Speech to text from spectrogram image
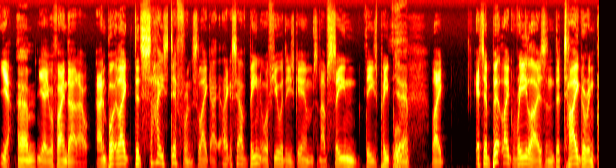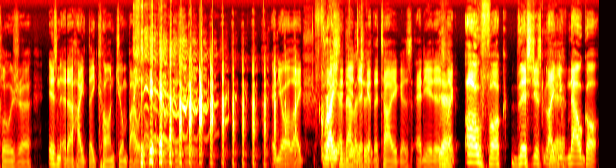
Yeah. Um, Yeah, you will find that out. And but like the size difference, like I like I say, I've been to a few of these games and I've seen these people. yeah, Like it's a bit like realizing the tiger enclosure isn't at a height they can't jump out of. if you're at the zoo. and you're like Great flashing your dick analogy. at the tigers, and you're just Yeah. like, oh fuck, this just like Yeah. you've now got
